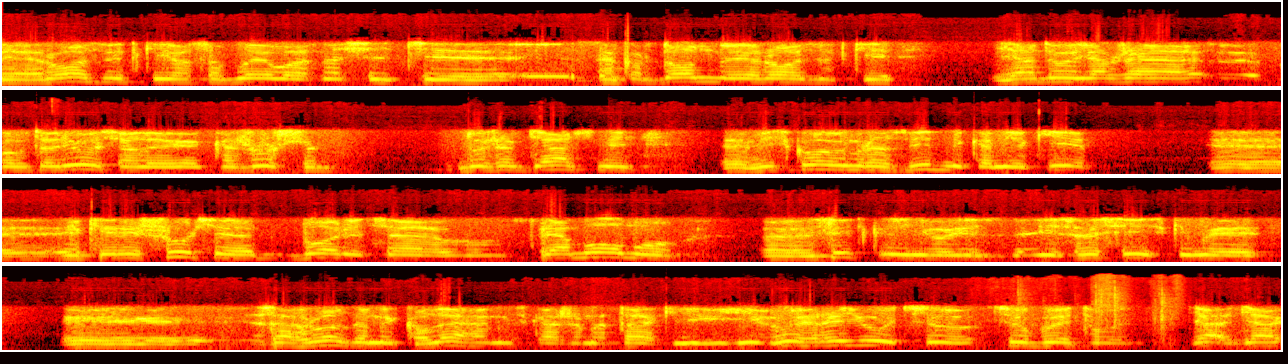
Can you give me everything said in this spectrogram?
розвідки, особливо значить е, закордонної розвідки. Я думаю, я вже е, повторюсь, але кажу, що дуже вдячний е, військовим розвідникам, які, е, які рішуче борються в прямому е, зіткненню із, із російськими е, загрозами, колегами, скажімо так, і, і виграють цю, цю битву, дя, дя,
